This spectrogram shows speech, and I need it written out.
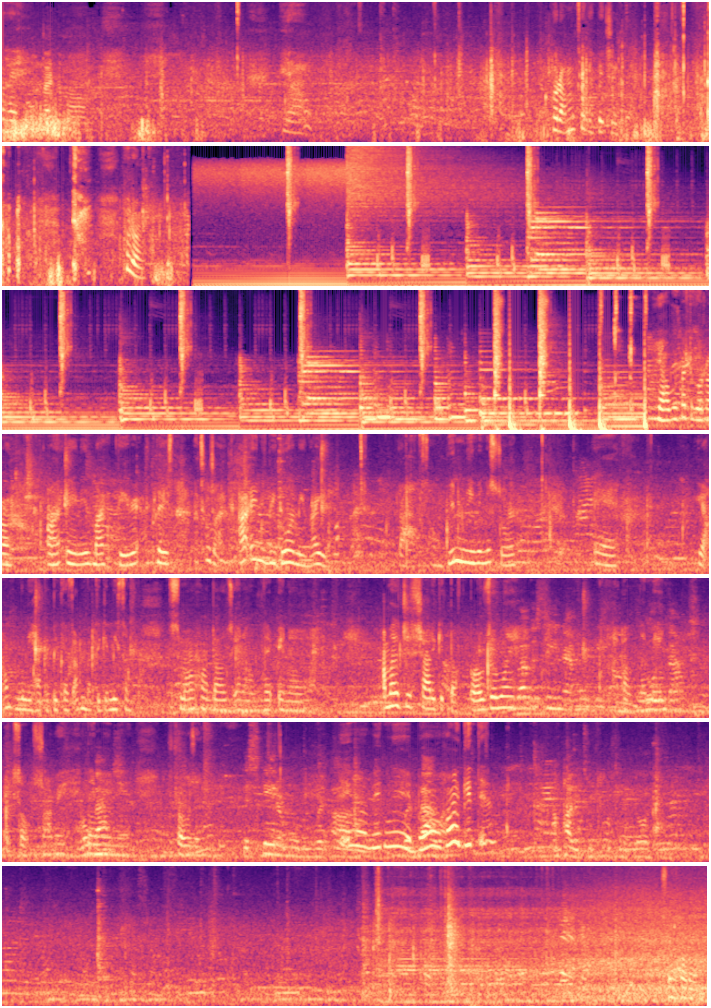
Okay. Yeah. Hold on, I'm gonna take a picture. Hold on. Go to Aunt Annie's, my favorite place. I told y'all, Aunt Annie's be doing me right. Y'all, so we leaving the store. And yeah, I'm really happy because I'm about to get me some small hot dogs and a, and a I'm gonna just try to get the frozen one. A lemon, so sorry, lemon, and frozen. The skater movie with uh, a big with bro. To get this? I'm probably too close to the door. dude. So hold on.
